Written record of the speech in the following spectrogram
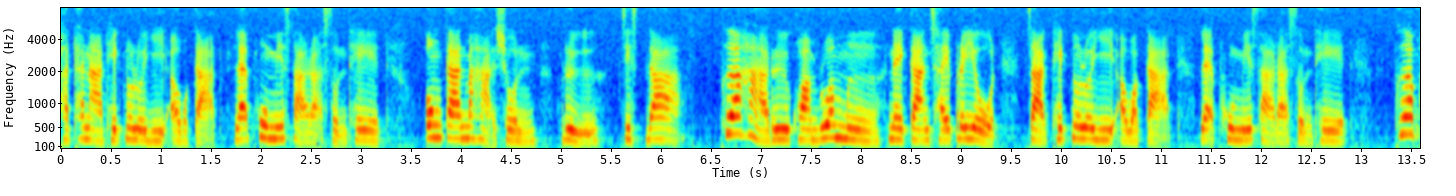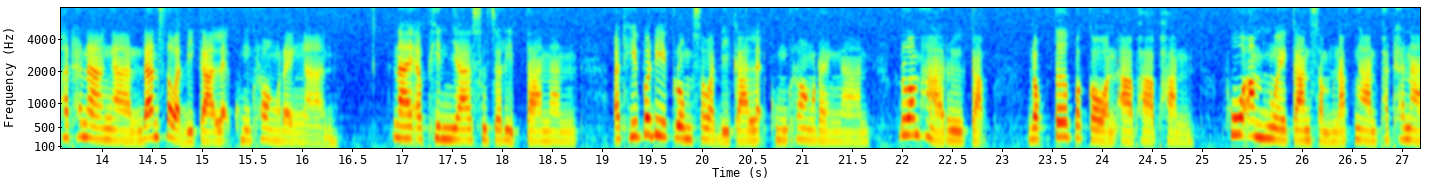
พัฒนาเทคโนโลยีอวกาศ และภูมิสารสนเทศ องค์การมหาชน หรือจิสดาเพื่อหารือความร่วมมือในการใช้ประโยชน์ จากเทคโนโลยีอวกาศ และภูมิสารสนเทศ เพื่อพัฒนางานด้านสวัสดิการและคุ้มครองแรงงานนายอภิญญาสุจริตตานันท์ อธิบดีกรมสวัสดิการและคุ้มครองแรงงาน ร่วมหารือกับ ดรประกรณ์อาภาพันธ์ ผู้อำนวยการสำนักงานพัฒนา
